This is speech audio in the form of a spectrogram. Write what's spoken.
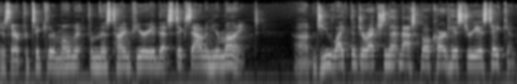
Is there a particular moment from this time period that sticks out in your mind? Um, do you like the direction that basketball card history has taken?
